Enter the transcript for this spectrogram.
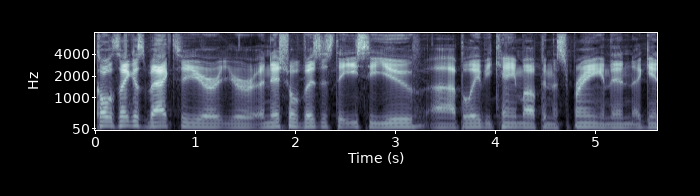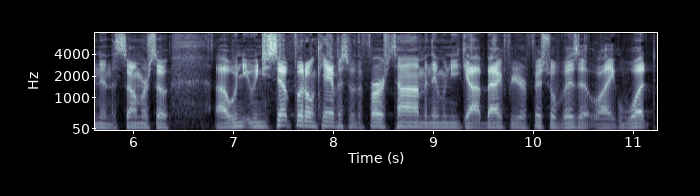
Cole, take us back to your, your initial visits to ECU. Uh, I believe you came up in the spring and then again in the summer. So, uh, when you when you set foot on campus for the first time, and then when you got back for your official visit, like what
